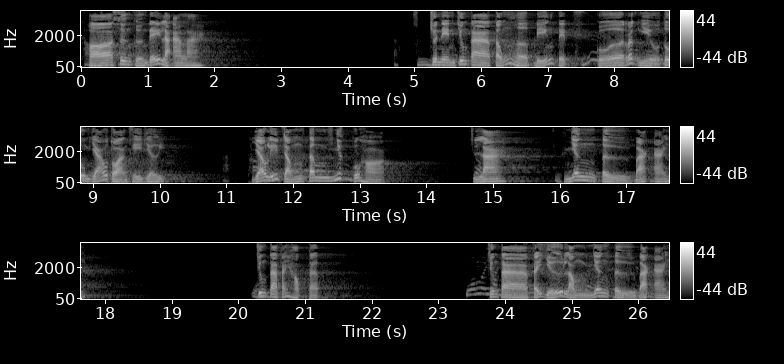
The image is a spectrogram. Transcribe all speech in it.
Họ xưng Thượng Đế là A-la. Cho nên chúng ta tổng hợp điển tịch Của rất nhiều tôn giáo toàn thế giới. Giáo lý trọng tâm nhất của họ Là Nhân từ bác ái. Chúng ta phải học tập. Chúng ta phải giữ lòng nhân từ bác ái.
